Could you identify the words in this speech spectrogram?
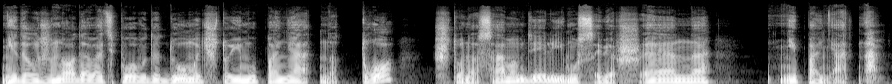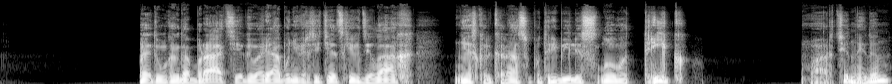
не должно давать повода думать, что ему понятно то, что на самом деле ему совершенно непонятно. Поэтому, когда братья, говоря об университетских делах, несколько раз употребили слово «трик», Мартин Иден,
